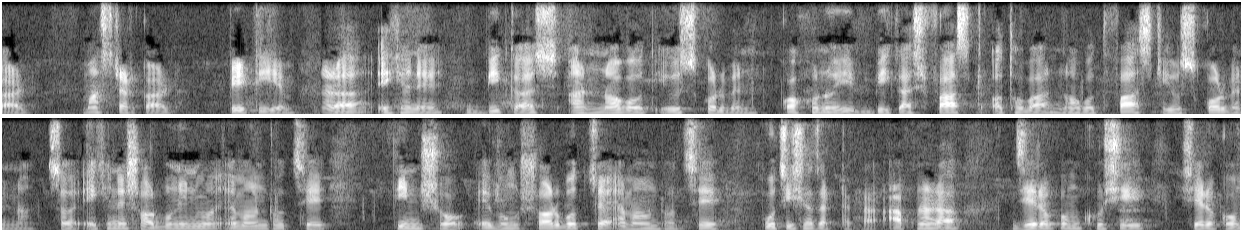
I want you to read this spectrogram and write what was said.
card Mastercard Paytm. আপনারা এখানে বিকাশ আর নগদ ইউজ করবেন। কখনোই বিকাশ ফাস্ট অথবা নগদ ফাস্ট ইউজ করবেন না। সো এখানে সর্বনিম্ন অ্যামাউন্ট হচ্ছে তিনশো এবং সর্বোচ্চ অ্যামাউন্ট হচ্ছে পঁচিশ হাজার টাকা। আপনারা যেরকম খুশি সেরকম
